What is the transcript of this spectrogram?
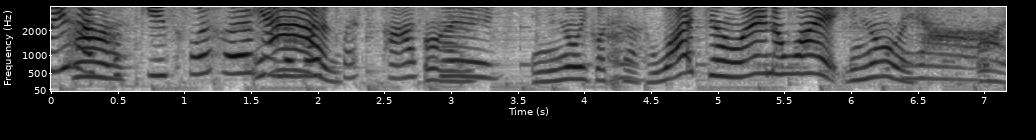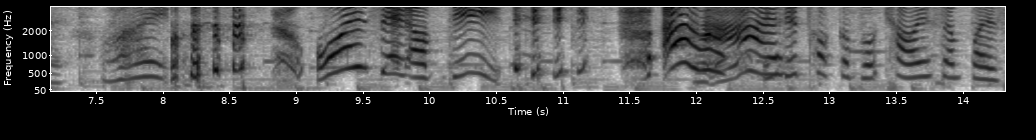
we had Uh. cookies for her from the Yeah. Northwest Passage. And you know, we got to watch and learn a lot. You know yeah. Uh, Right. onset update. ah, we did talk about Calli Senpai's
